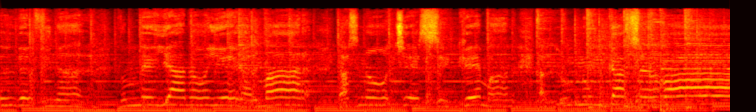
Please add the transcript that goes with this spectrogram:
Del final, donde ya no llega el mar, las noches se queman, la luz nunca se va.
